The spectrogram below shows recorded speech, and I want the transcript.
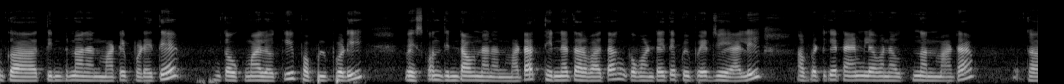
ఇంకా తింటున్నాను అనమాట ఇప్పుడైతే. ఇంకా ఉప్మాలోకి పప్పుల పొడి వేసుకొని తింటా ఉన్నాను అనమాట తిన్న తర్వాత ఇంకా వంట అయితే ప్రిపేర్ చేయాలి. అప్పటికే టైం లెవెన్ అవుతుందన్నమాట. ఇంకా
